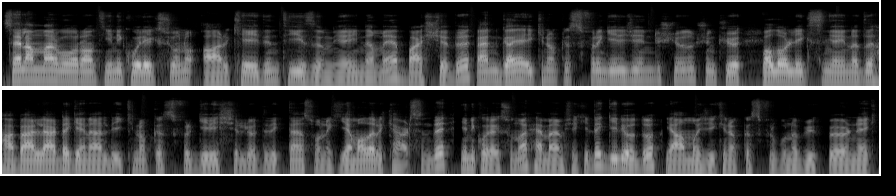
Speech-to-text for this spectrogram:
Selamlar Valorant yeni koleksiyonu Arcade'in teaserını yayınlamaya başladı. Ben Gaia 2.0'ın geleceğini düşünüyordum çünkü Valor Leagues'in yayınladığı haberlerde genelde 2.0 geliştiriliyor dedikten sonraki yamalar içerisinde yeni koleksiyonlar hemen bir şekilde geliyordu. Yağmacı 2.0 buna büyük bir örnek.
